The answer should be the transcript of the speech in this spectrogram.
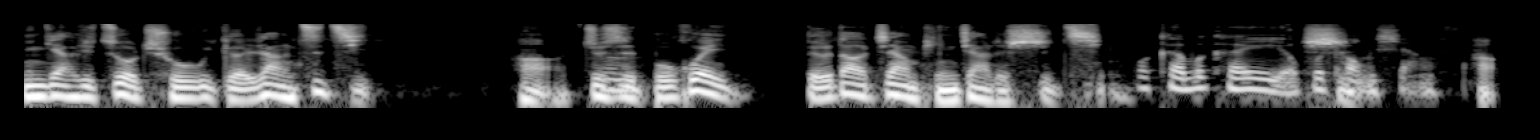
应该要去做出一个让自己啊，就是不会。得到这样评价的事情，我可不可以有不同想法？好，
